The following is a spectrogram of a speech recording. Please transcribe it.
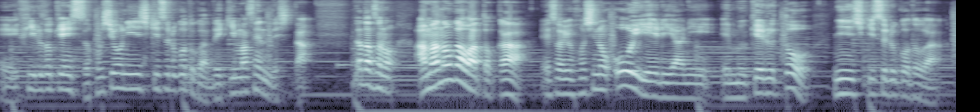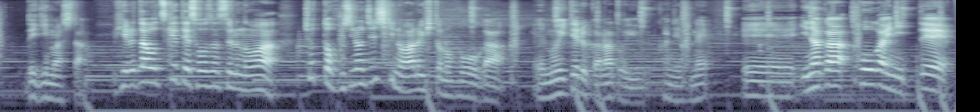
えーフィールド検出星を認識することができませんでした。ただその天の川とか、えーそういう星の多いエリアにえー向けると認識することができました。フィルターをつけて操作するのはちょっと星の知識のある人の方がえ向いてるかなという感じですね、えー田舎郊外に行って、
